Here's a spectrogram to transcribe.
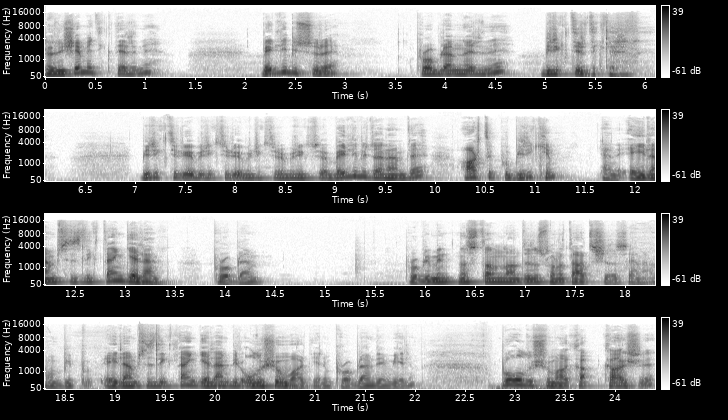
dönüşemediklerini belli bir süre problemlerini biriktirdiklerini biriktiriyor, biriktiriyor, biriktiriyor, biriktiriyor. Belli bir dönemde artık bu birikim yani eylemsizlikten gelen problem problemin nasıl tanımlandığını sonra tartışırız yani. Ama bir eylemsizlikten gelen bir oluşum var diyelim. Problem demeyelim. Bu oluşuma ka- karşı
